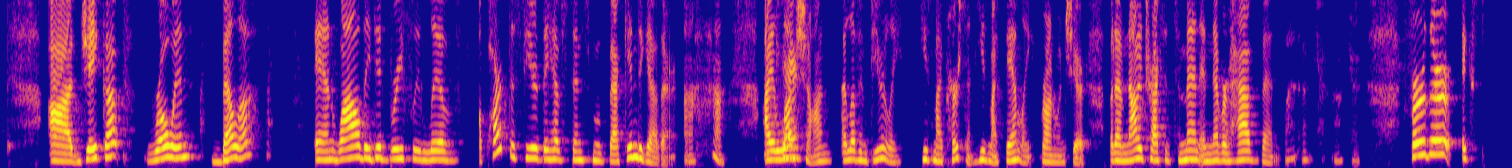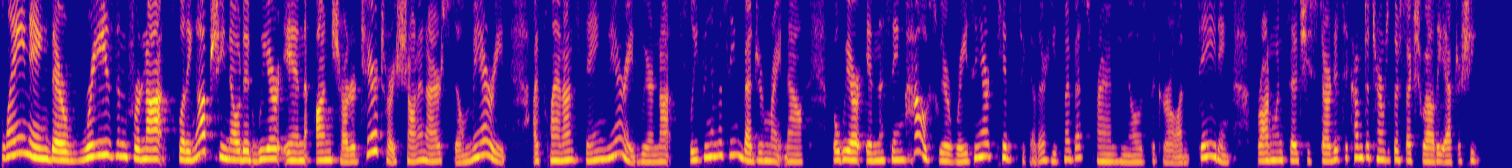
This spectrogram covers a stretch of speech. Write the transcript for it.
Uh, Jacob, Rowan, Bella. And while they did briefly live apart this year, they have since moved back in together. Uh huh. I love Sean. I love him dearly. He's my person. He's my family, Braunwyn shared. But I'm not attracted to men and never have been. What? Okay. Okay. Further explaining their reason for not splitting up, she noted, We are in uncharted territory. Sean and I are still married. I plan on staying married. We are not sleeping in the same bedroom right now, but we are in the same house. We are raising our kids together. He's my best friend. He knows the girl I'm dating. Braunwyn said she started to come to terms with her sexuality after she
